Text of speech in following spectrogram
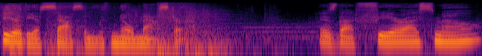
fear the assassin with no master. Is that fear I smell?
